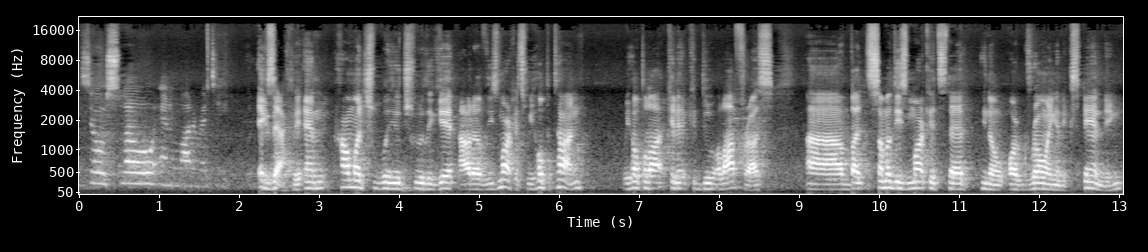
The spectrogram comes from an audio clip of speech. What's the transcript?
So slow and a lot of red tape. Exactly. And how much will you truly get out of these markets? We hope a ton. We hope a lot can it could do a lot for us. Uh, but some of these markets that you know are growing and expanding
